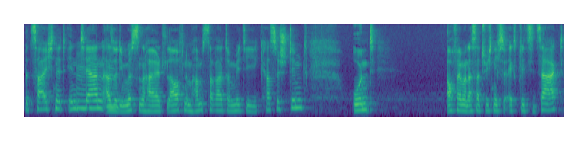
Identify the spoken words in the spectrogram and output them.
bezeichnet intern. Also die müssen halt laufen im Hamsterrad, damit die Kasse stimmt. Und auch wenn man das natürlich nicht so explizit sagt,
